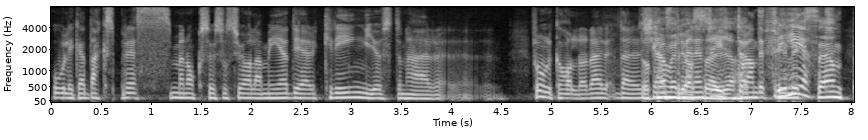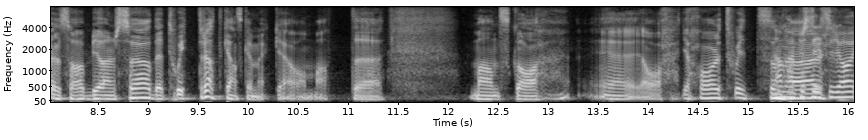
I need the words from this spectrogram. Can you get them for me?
olika dagspress men också i sociala medier kring just den här från olika håll där, där Då tjänstemännens att till yttrandefrihet exempel så har Björn Söder twittrat ganska mycket om att man ska, eh, ja, jag har tweetsen Ja, men här. precis, jag är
